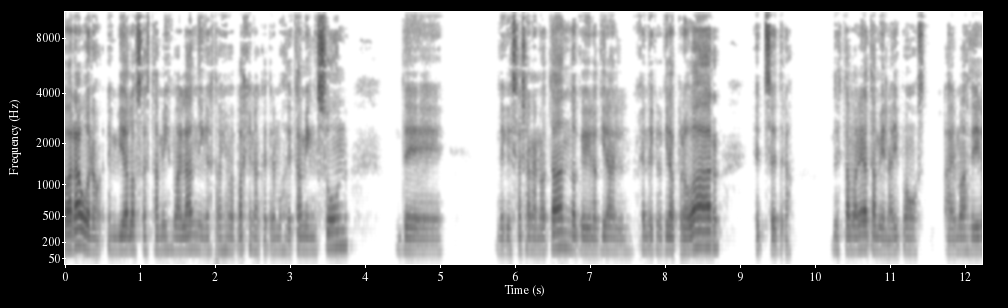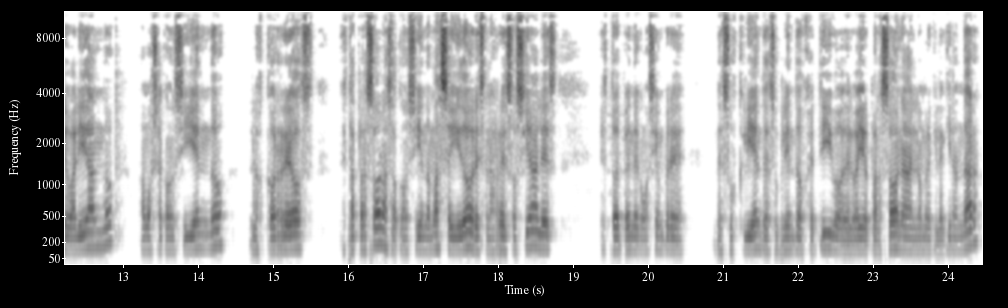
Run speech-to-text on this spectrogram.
para, bueno, enviarlos a esta misma landing, a esta misma página que tenemos de Coming Soon, de, de que se vayan anotando, que lo quieran, gente que lo quiera probar, etc. De esta manera también ahí podemos, además de ir validando, vamos ya consiguiendo los correos de estas personas o consiguiendo más seguidores en las redes sociales. Esto depende, como siempre, de sus clientes, de su cliente objetivo, del buyer persona, el nombre que le quieran dar.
